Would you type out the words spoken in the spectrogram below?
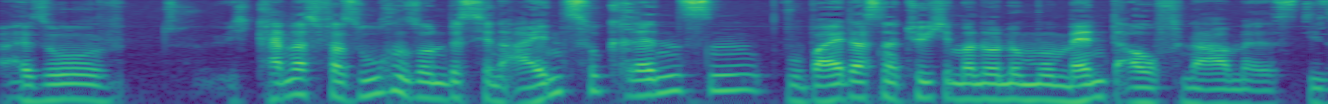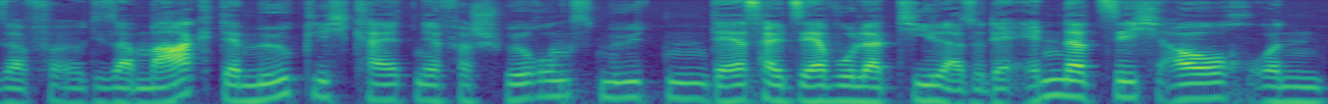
Also ich kann das versuchen, so ein bisschen einzugrenzen, wobei das natürlich immer nur eine Momentaufnahme ist. Dieser, dieser Markt der Möglichkeiten der Verschwörungsmythen, der ist halt sehr volatil. Also der ändert sich auch und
